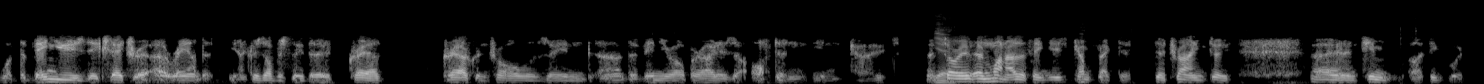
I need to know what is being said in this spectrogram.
what the venues, etc., around it. You know, because obviously the crowd crowd controllers and uh, the venue operators are often in cahoots. And Yeah. sorry, and one other thing is it comes back to, to training too. Uh, and Tim, I think would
